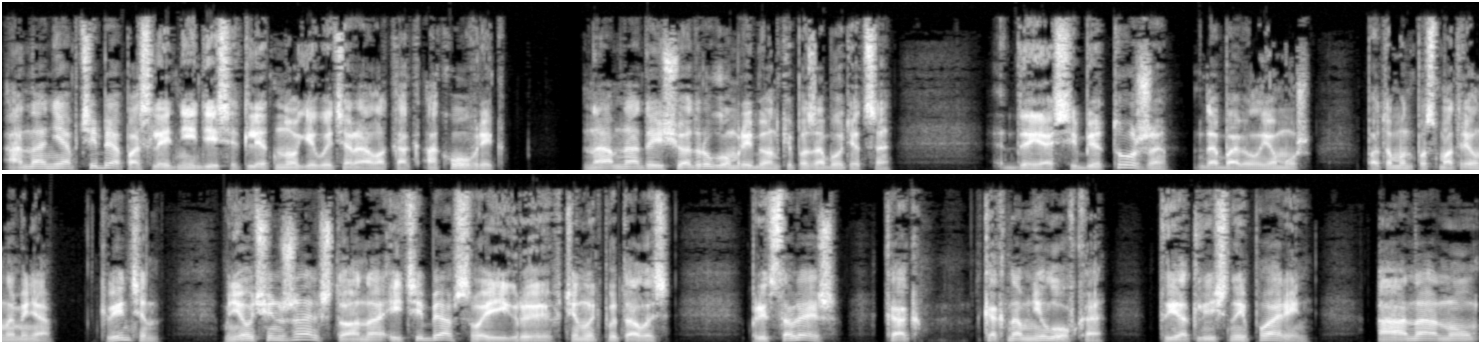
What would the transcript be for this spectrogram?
Она не об тебя последние десять лет ноги вытирала, как о коврик. Нам надо еще о другом ребенке позаботиться». «Да и о себе тоже», — добавил ее муж. Потом он посмотрел на меня. «Квентин, мне очень жаль, что она и тебя в свои игры втянуть пыталась. Представляешь, как как нам неловко. Ты отличный парень, а она, ну...»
